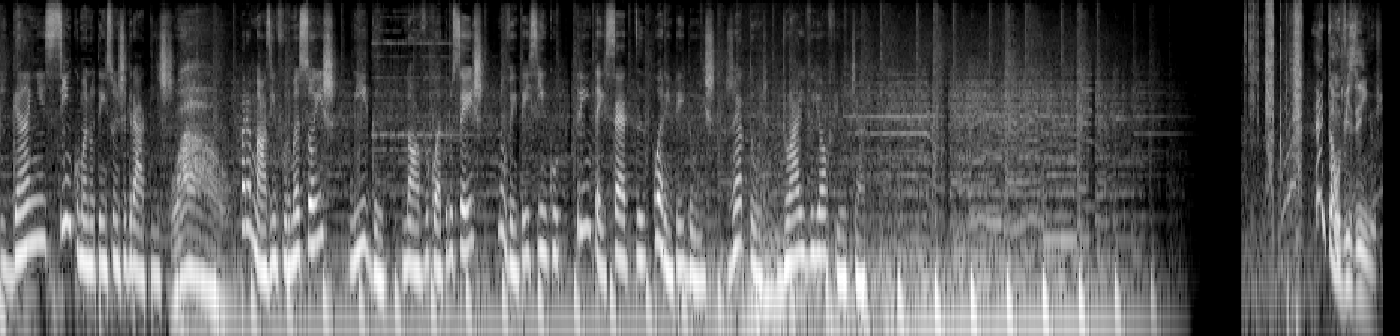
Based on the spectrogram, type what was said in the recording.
e ganhe 5 manutenções grátis. Uau! Para mais informações, ligue 946 95 37 42. Jetur Drive Your Future. Então, vizinhos,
